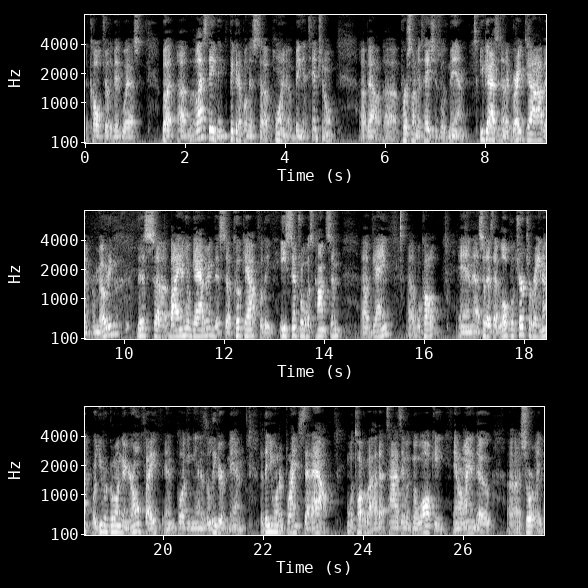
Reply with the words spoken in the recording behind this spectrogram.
the culture of the Midwest but uh, last evening, picking up on this uh, point of being intentional about uh, personal invitations with men, you guys have done a great job in promoting this uh, biannual gathering, this cookout for the East Central Wisconsin uh, we'll call it. And so there's that local church arena where you were growing in your own faith and plugging in as a leader of men, but then you want to branch that out. And we'll talk about how that ties in with Milwaukee and Orlando shortly.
